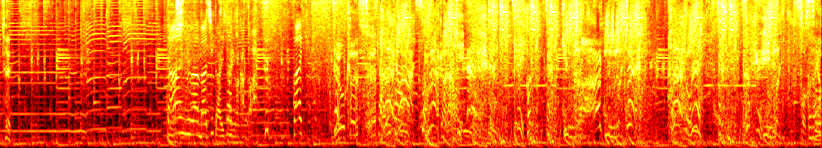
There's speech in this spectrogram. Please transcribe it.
立てターンユアマジックサー大キット体わかったファイト了解カウンタそこだガラキせいはっひはっどれそっけそこだよ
